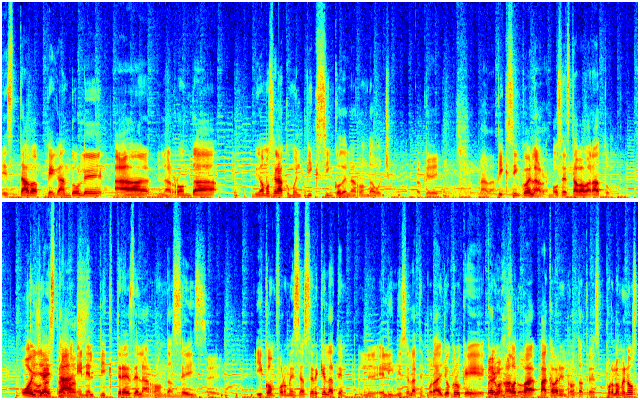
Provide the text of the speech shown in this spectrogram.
Estaba pegándole a la ronda. Digamos, era como el pick 5 de la ronda 8. Ok, nada. Pick 5 de la. O sea, estaba barato. Hoy Ahora ya está en el pick 3 de la ronda 6. Ey. Y conforme se acerque la tem- el inicio de la temporada, yo creo que bajando. Hunt va, va a acabar en ronda 3. Por lo menos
